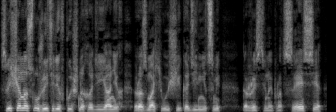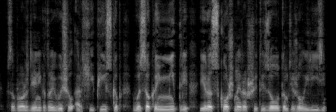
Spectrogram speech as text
Священнослужители в пышных одеяниях, размахивающие кадильницами, — торжественная процессия, в сопровождении которой вышел архиепископ в высокой митре и роскошной, расшитой золотом тяжелой ризе,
